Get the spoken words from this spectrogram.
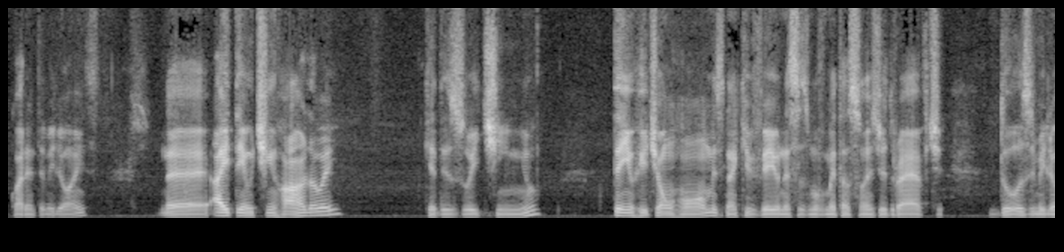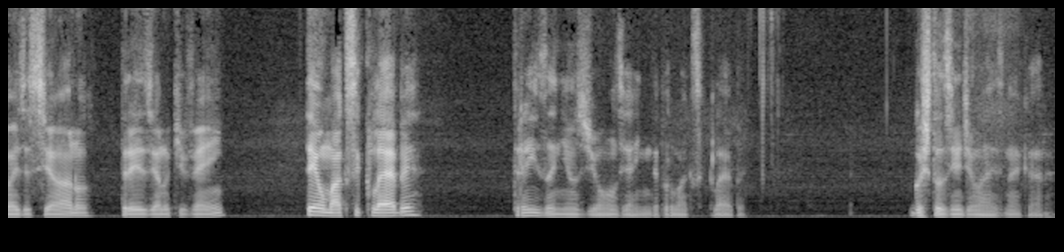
40 milhões. É, aí tem o Tim Hardaway, que é 18. Tem o Richon Holmes, né, que veio nessas movimentações de draft, 12 milhões esse ano, 13 ano que vem. Tem o Maxi Kleber, três aninhos de 11 ainda para o Maxi Kleber. Gostosinho demais, né, cara?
